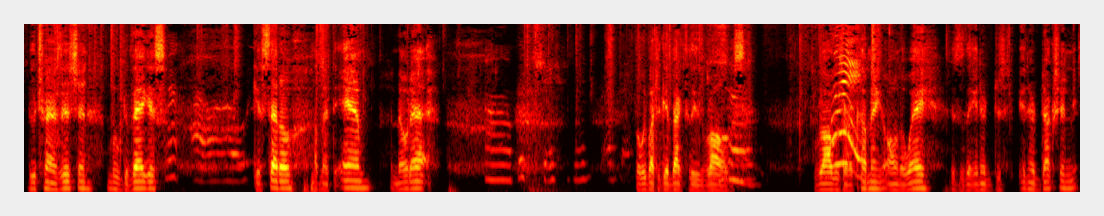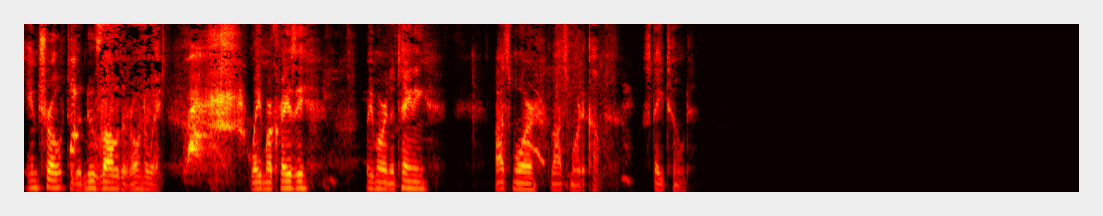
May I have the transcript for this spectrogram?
New transition, move to Vegas, get settled. I'm at the M, I know that. Uh, but we're about to get back to these vlogs. Vlogs are coming on the way. This is the inter introduction intro to the new vlogs that are on the way. Way more crazy, way more entertaining. Lots more, lots more to come. Stay tuned.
